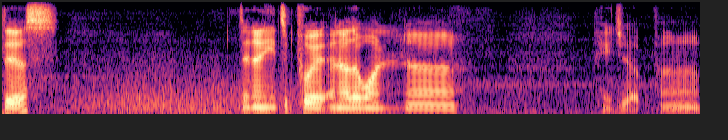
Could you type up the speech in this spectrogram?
this. Then I need to put another one, uh, page up. Um,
